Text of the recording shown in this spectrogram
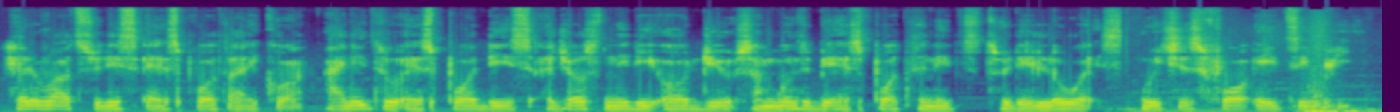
head over to this export icon. I need to export this. I just need the audio. So i'm going to be exporting it to the lowest which is 480p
